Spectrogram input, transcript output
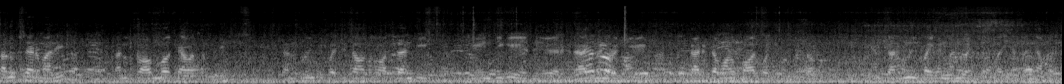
తణుకు సార్ మాది. తణుకు స్వామిబాబు సేవ సమితి తణుకు నుంచి ప్రతి సంవత్సరం వర్షానికి ఇంటికి రాజమండ్రి వచ్చి కార్యక్రమాలు పాల్పంచుకుంటుంటాం తణుకు నుంచి పదిహేను మంది వచ్చాం పదిహేను మంది అమ్మాయి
